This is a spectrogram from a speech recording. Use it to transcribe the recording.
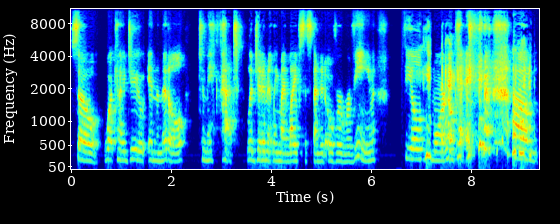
So, what can I do in the middle to make that legitimately my life suspended over a ravine feel more okay? um,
